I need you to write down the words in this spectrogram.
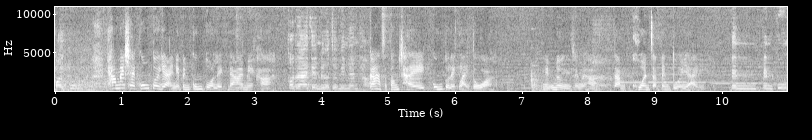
ก้อยกุ้ง ถ้าไม่ใช้กุ้งตัวใหญ่นี่เป็นกุ้งตัวเล็กได้ไหมคะก็ได้แต่เนื้อจะไม่แน่นเท่า ก็อาจจะต้องใช้กุ้งตัวเล็กหลายตัว นิดหนึ่งใช่ไหมคะ อ่า แต่ควรจะเป็นตัวใหญ่ เป็นเป็นกุ้ง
